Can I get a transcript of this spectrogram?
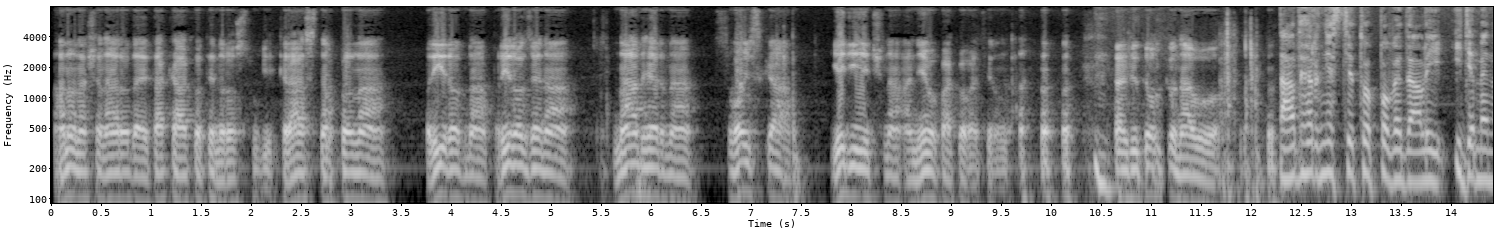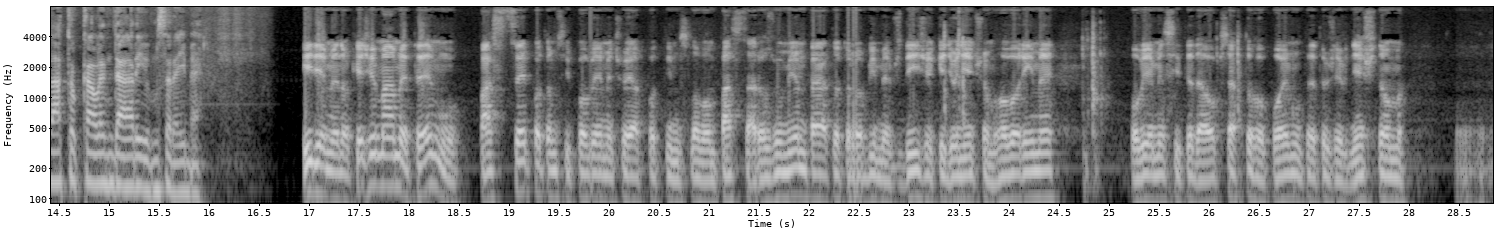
Áno, naša národa je taká, ako ten rozsúk. Je krásna, plná, prírodná, prirodzená, nádherná, svojská, jedinečná a neopakovateľná. Takže toľko na úvod. Nádherne ste to povedali, ideme na to kalendárium zrejme. Ideme, no keďže máme tému pasce, potom si povieme, čo ja pod tým slovom pasca rozumiem, tak ako to robíme vždy, že keď o niečom hovoríme, povieme si teda obsah toho pojmu, pretože v dnešnom e,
